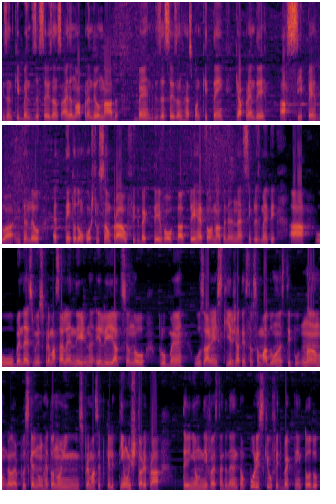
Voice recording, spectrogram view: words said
dizendo que Ben de 16 anos ainda não aprendeu nada. Ben de 16 anos responde que tem que aprender a se perdoar, entendeu? É, tem toda uma construção para o feedback ter voltado, ter retornado, tá? Não é simplesmente, ah, o Ben 10.000 Supremacia Alienígena, ele adicionou pro Ben os aliens que ele já tem se transformado antes. Tipo, não, galera, por isso que ele não retornou em Supremacia, porque ele tinha uma história para ter em Omniverse, tá entendendo? Então por isso que o feedback tem todo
